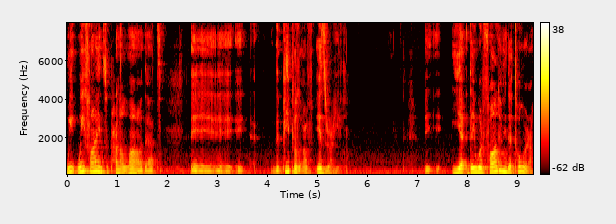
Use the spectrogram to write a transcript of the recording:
We, we find, subhanAllah, that uh, uh, the people of Israel, yeah, they were following the Torah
